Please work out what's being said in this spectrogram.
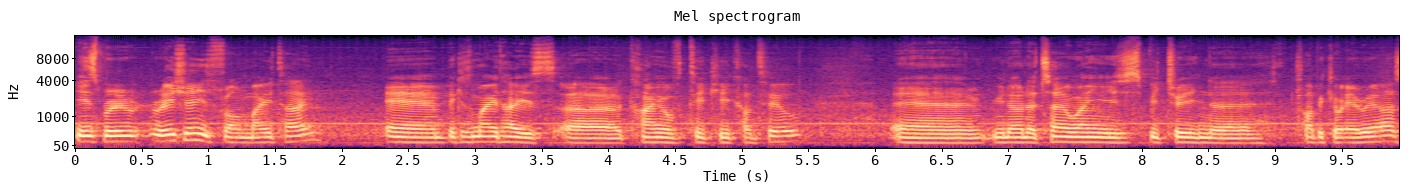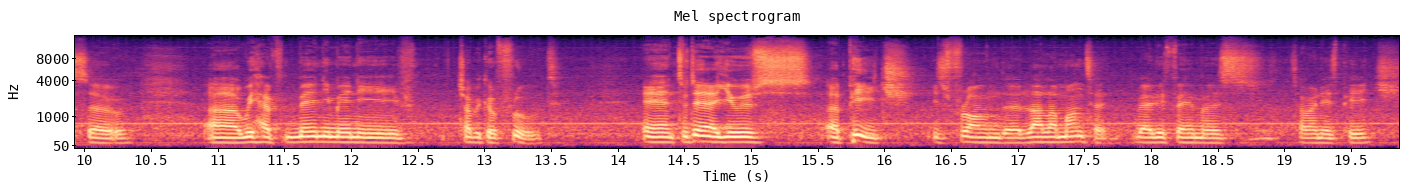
inspiration is from Mai Tai, and because Mai Tai is a kind of tiki cocktail, and you know the Taiwan is between the tropical area, so uh, we have many many tropical fruit. And today I use a peach. It's from the Lala Mountain, very famous Taiwanese peach,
